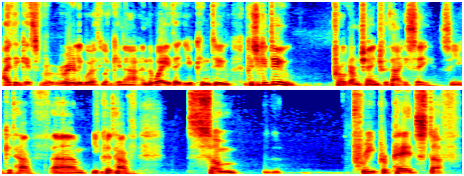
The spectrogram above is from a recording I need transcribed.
I think it's r- really worth looking at, and the way that you can do because you could do program change with that. You see, so you could have um, you could have some pre-prepared stuff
